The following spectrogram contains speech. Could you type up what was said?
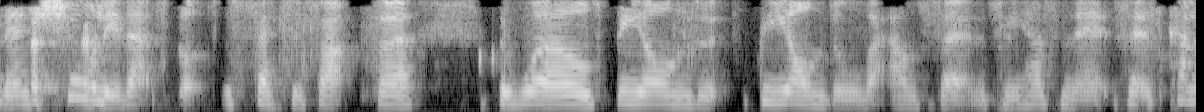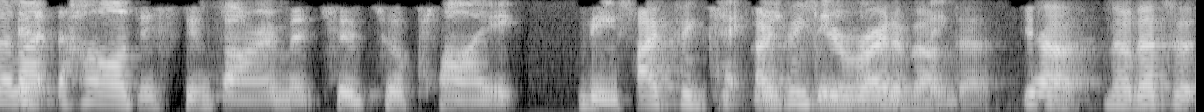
then surely that's got to set us up for the world beyond beyond all that uncertainty, hasn't it? So it's kind of like the hardest environment to to apply these. I think I think you're right about that. Yeah, no, that's a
